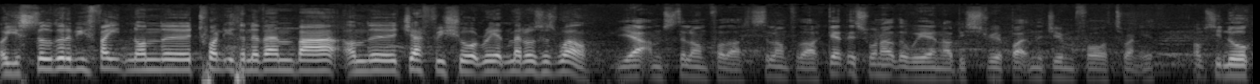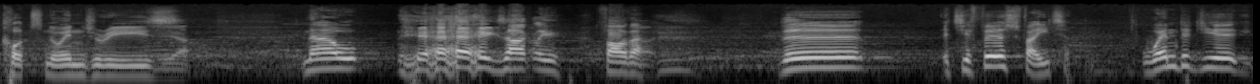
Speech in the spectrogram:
are you still going to be fighting on the 20th of November on the Jeffrey Short Rainton Meadows as well? Yeah, I'm still on for that. Still on for that. Get this one out of the way, and I'll be straight back in the gym for 20th. Obviously, no cuts, no injuries. Yeah. Now, yeah, exactly, Father. The it's your first fight. When did you?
